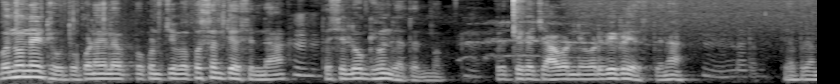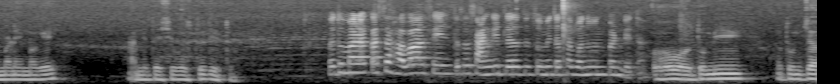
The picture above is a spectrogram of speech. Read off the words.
बनवूनही ठेवतो. कोणाला कोणची पसंती असेल ना तसे लोक घेऊन जातात मग. प्रत्येकाची आवड निवड वेगळी असते ना. त्याप्रमाणे मग आम्ही तशी वस्तू देतो. मग तुम्हाला कसं हवा असेल तसं सांगितलं तर तुम्ही तसं बनवून पण देता. हो तुम्ही तुमच्या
